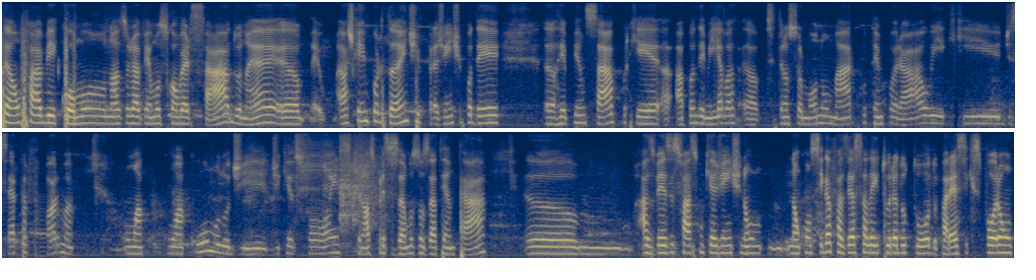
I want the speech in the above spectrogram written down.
Então, Fábio, como nós já havíamos conversado, né, eu, acho que é importante para a gente poder uh, repensar, porque a, pandemia ela, se transformou num marco temporal e que, de certa forma, um, acúmulo de, de questões que nós precisamos nos atentar, uh, às vezes faz com que a gente não, não consiga fazer essa leitura do todo. Parece que foram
